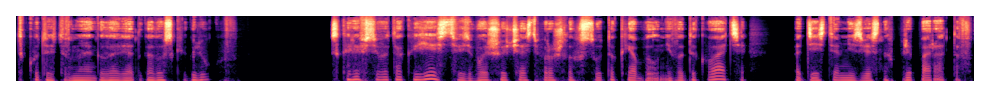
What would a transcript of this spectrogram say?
Откуда это в моей голове отголоски глюков? Скорее всего, так и есть, ведь большую часть прошлых суток я был не в адеквате, под действием неизвестных препаратов,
